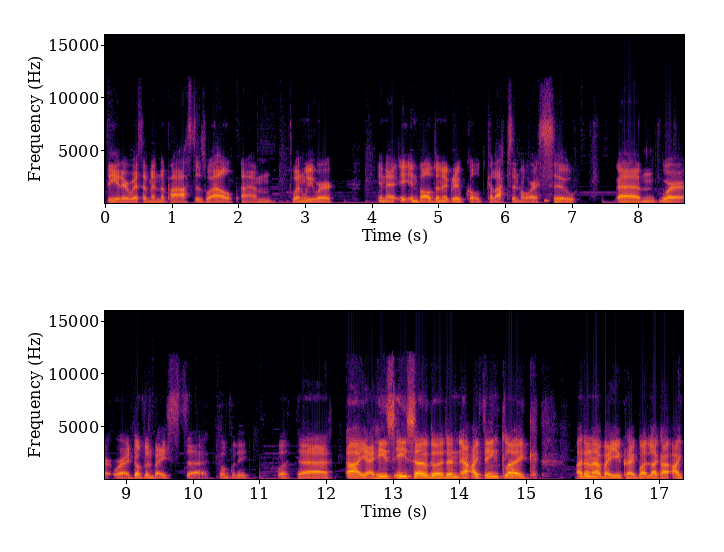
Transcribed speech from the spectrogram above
theater with him in the past as well. Um, when we were in a involved in a group called Collapsing Horse, who um, we're we're a Dublin-based uh, company, but uh, ah, yeah, he's he's so good, and I think like I don't know about you, Craig, but like I I,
